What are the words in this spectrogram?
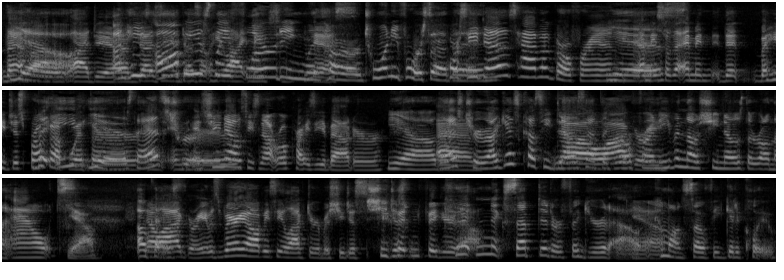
that whole idea. And he's does he obviously he like me? flirting with Yes. her twenty four seven. Of course, he does have a girlfriend. Yeah, I mean, so that I mean that, but he just broke But up he- with her. yes, that's and, and, and she knows he's not real crazy about her. Yeah, that's Um, true. I guess because he does no, have the girlfriend, even though she knows they're on the outs. Yeah. Okay. No, I agree. It was very obvious he liked her, but she just She just couldn't figure it out. couldn't accept it or figure it out. Yeah. Come on, Sophie, get a clue.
